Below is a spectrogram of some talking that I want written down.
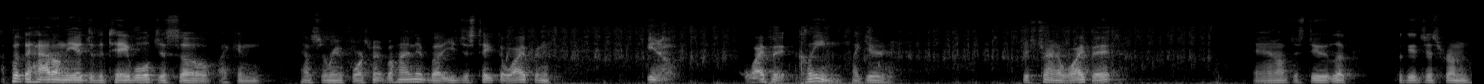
I put the hat on the edge of the table just so I can have some reinforcement behind it, but you just take the wipe and, you know, wipe it clean. Like you're just trying to wipe it. And I'll just do, look, look at just from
